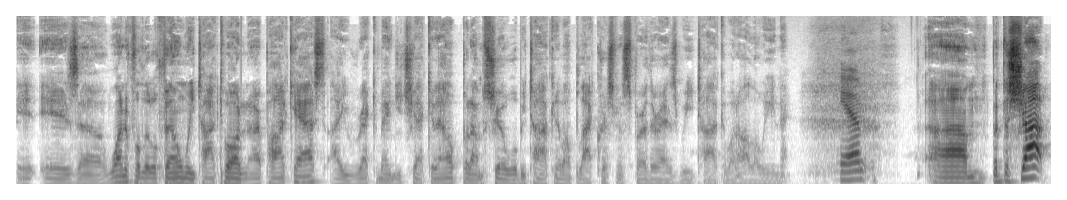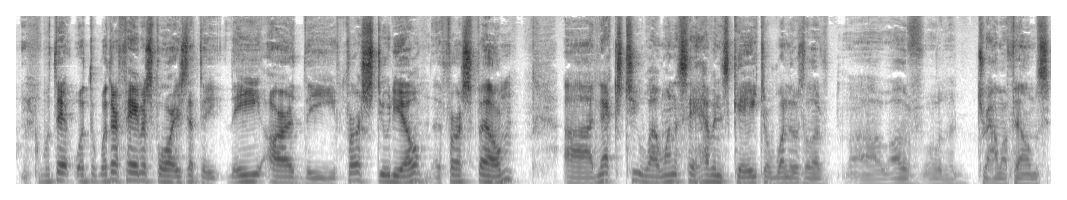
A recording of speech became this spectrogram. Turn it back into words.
It is a wonderful little film we talked about in our podcast. I recommend you check it out, but I'm sure we'll be talking about Black Christmas further as we talk about Halloween. Yeah. But the shop, what they're, what what they're famous for is that they, they are the first studio, the first film, uh, next to, I want to say Heaven's Gate or one of those other, uh, other, other drama films.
